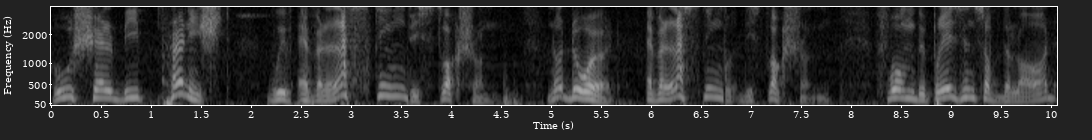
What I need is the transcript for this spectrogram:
who shall be punished with everlasting destruction. Not the word, everlasting destruction from the presence of the Lord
